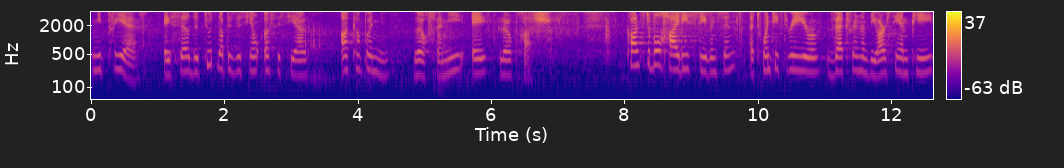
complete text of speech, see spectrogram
mes prières et celles de toute l'opposition officielle accompagnent leurs familles et leurs proches. Constable Heidi Stevenson, a 23-year veteran of the RCMP,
